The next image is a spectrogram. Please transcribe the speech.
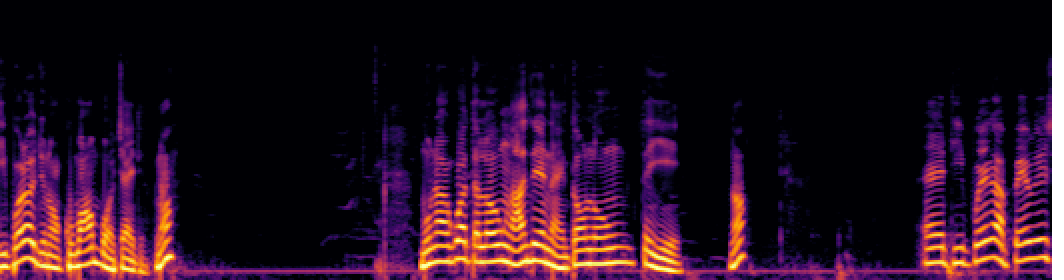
ဒီပွဲတော့ကျွန်တော်ကိုပေါင်းပေါ်ကြိုက်တယ်နော်မိုနာကိုကတစ်လုံး90နိုင်3လုံးတည်ရနော်အဲဒီပွဲက Paris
